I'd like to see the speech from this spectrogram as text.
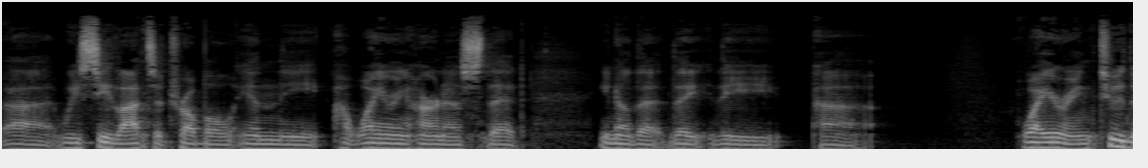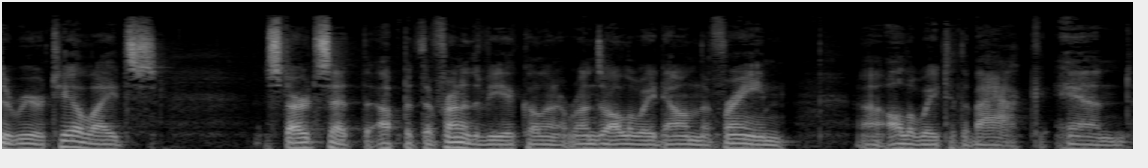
uh, we see lots of trouble in the wiring harness that, you know, the, the, the uh, wiring to the rear tail lights starts at the, up at the front of the vehicle and it runs all the way down the frame, uh, all the way to the back. And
